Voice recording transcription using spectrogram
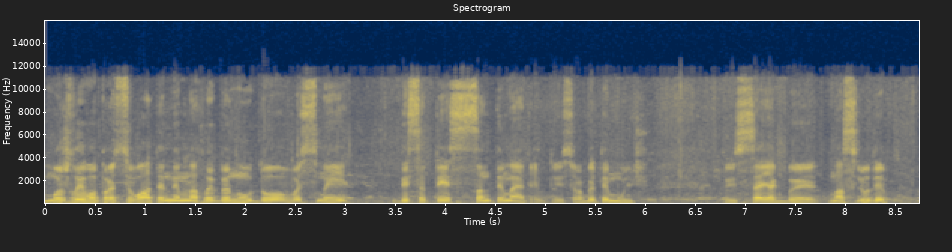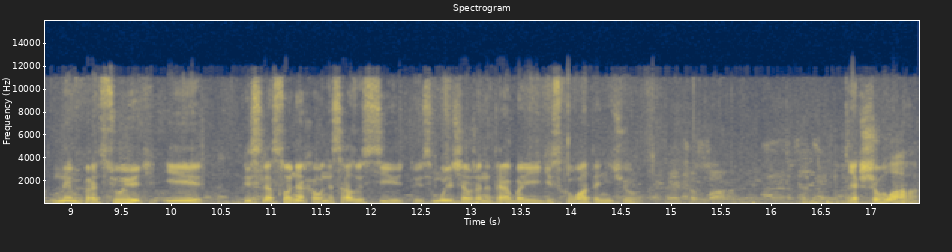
Можливо працювати ним на глибину до 8-10 сантиметрів, тобто робити мульчу. Тобто це якби у нас люди ним працюють і після соняха вони одразу сіють. Тобто мульча вже не треба її дискувати нічого. Якщо влага? Якщо влага,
